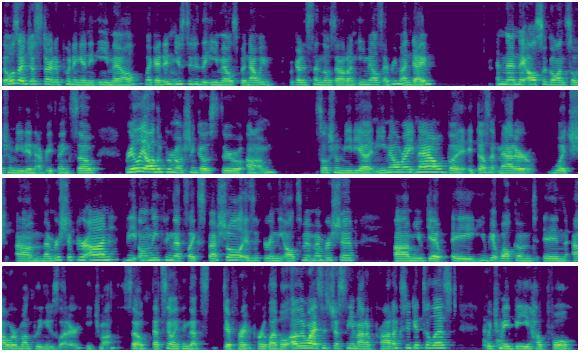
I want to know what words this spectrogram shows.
those I just started putting in an email. Like I didn't used to do the emails, but now we, we're going to send those out on emails every Monday. And then they also go on social media and everything. So really all the promotion goes through um, social media and email right now, but it doesn't matter which um, membership you're on. The only thing that's like special is if you're in the ultimate membership, um, you get a you get welcomed in our monthly newsletter each month. So that's the only thing that's different per level. Otherwise, it's just the amount of products you get to list, which may be helpful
